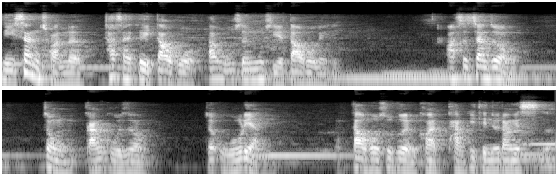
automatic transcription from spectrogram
你上传了，他才可以到货，他无声无息的到货给你。啊，是像这种这种港股这种就无良，到货速度很快，砰一天就让你死了。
